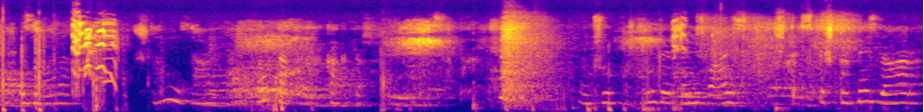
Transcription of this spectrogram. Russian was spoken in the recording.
Зара. Что не Зара? Ну как, как-то. Он что, это не Вайс. Что, что ты Зара?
